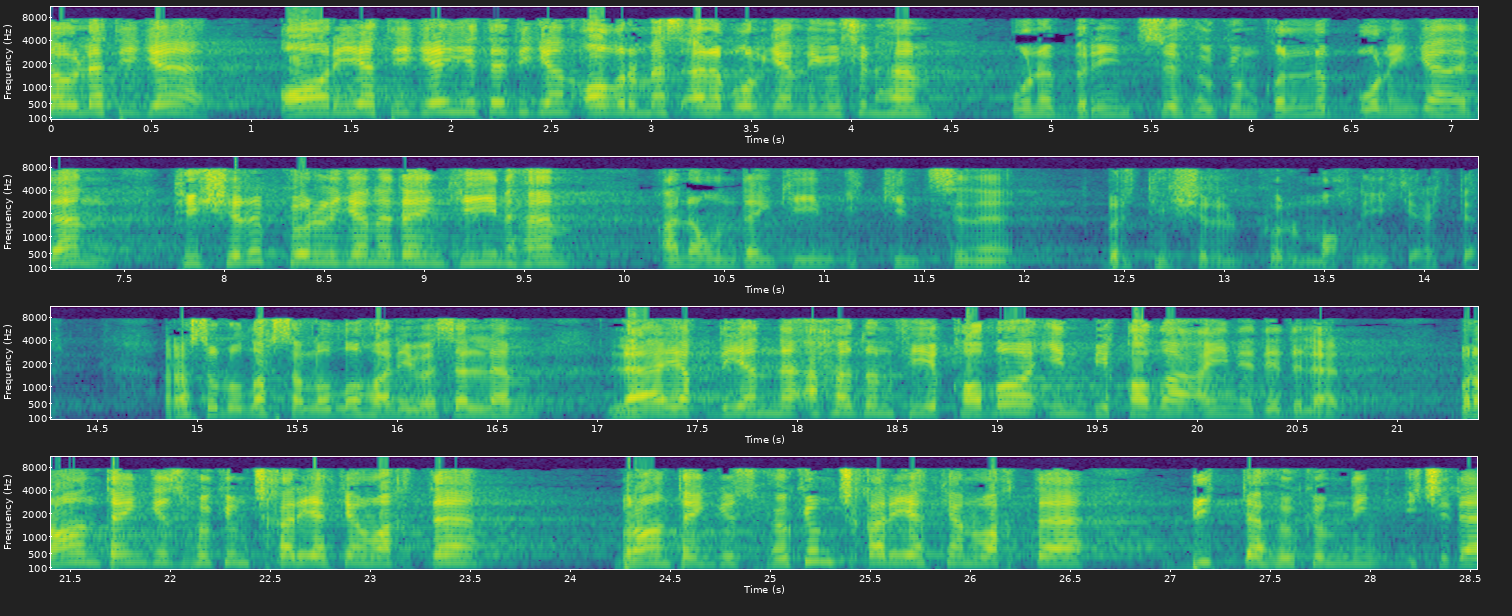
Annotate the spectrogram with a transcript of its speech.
davlatiga oriyatiga yetadigan og'ir masala bo'lganligi uchun ham uni birinchisi hukm qilinib bo'linganidan tekshirib ko'rilganidan keyin ham ana undan keyin ikkinchisini bir tekshirilib ko'rilmoqligi kerakdir. Rasululloh sollallohu alayhi vasallam la yaqdiyanna ahadun fi qadoin bi qadoayni dedilar. Birontangiz hukm chiqarayotgan vaqtda birontangiz hukm chiqarayotgan vaqtda bitta hukmning ichida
